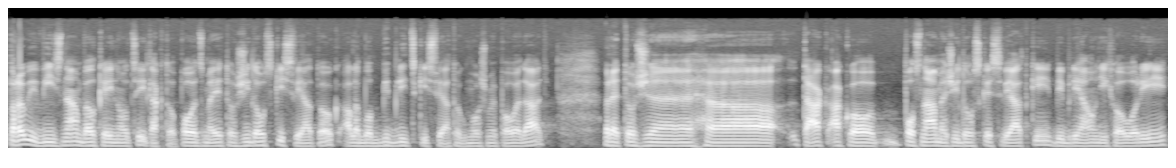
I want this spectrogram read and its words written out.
prvý význam Veľkej noci, tak to povedzme, je to židovský sviatok, alebo biblický sviatok môžeme povedať, pretože tak, ako poznáme židovské sviatky, Biblia o nich hovorí,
